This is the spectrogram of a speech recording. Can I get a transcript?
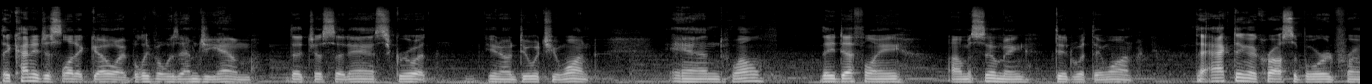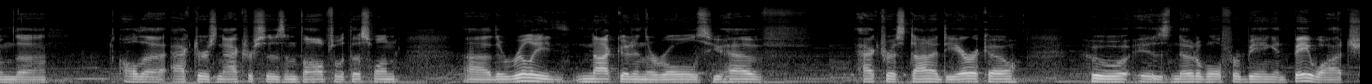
they kind of just let it go. I believe it was MGM that just said, eh, screw it, you know, do what you want. And, well, they definitely, I'm assuming, did what they want. The acting across the board from the all the actors and actresses involved with this one, uh, they're really not good in their roles. You have actress Donna D'Errico, who is notable for being in Baywatch.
